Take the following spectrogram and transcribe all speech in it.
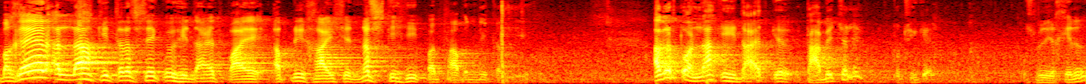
بغیر اللہ کی طرف سے کوئی ہدایت پائے، اپنی خواہش نفس کی ہی پر پابندی کر لی اگر تو اللہ کی ہدایت کے تابع چلے تو ٹھیک ہے۔ اس میں یقیناً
